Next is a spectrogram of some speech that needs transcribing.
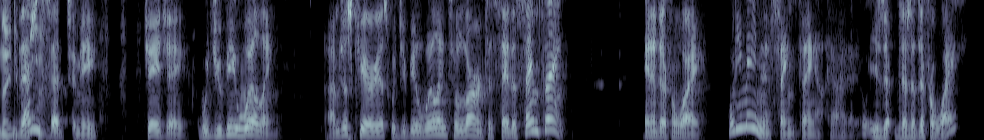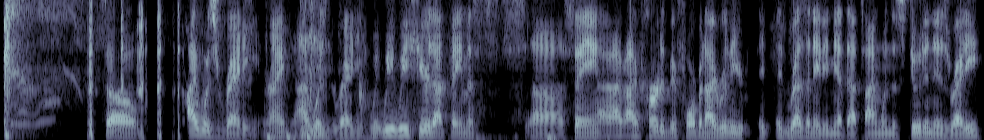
90%. Then he said to me, JJ, would you be willing? I'm just curious. Would you be willing to learn to say the same thing in a different way? What do you mean the same thing? Is it there's a different way? so I was ready, right? I was ready. We, we, we hear that famous uh, saying. I, I've heard it before, but I really it, it resonated me at that time. When the student is ready,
